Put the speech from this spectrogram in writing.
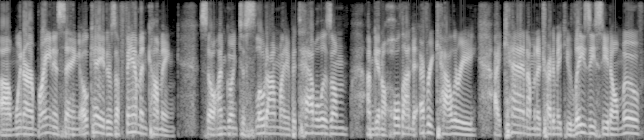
um, when our brain is saying, okay, there's a famine coming. So I'm going to slow down my metabolism. I'm going to hold on to every calorie I can. I'm going to try to make you lazy so you don't move.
